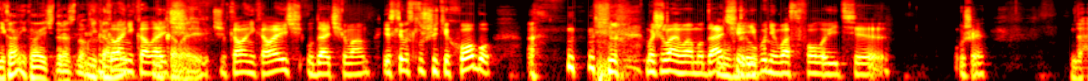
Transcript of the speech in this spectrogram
Николай Николаевич Дроздов. Ник- Николай, Николай Николаевич, Николаевич. Николай Николаевич, удачи вам. Если вы слушаете Хобу, мы желаем вам удачи Ну, и будем вас фолловить э, уже. Да.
